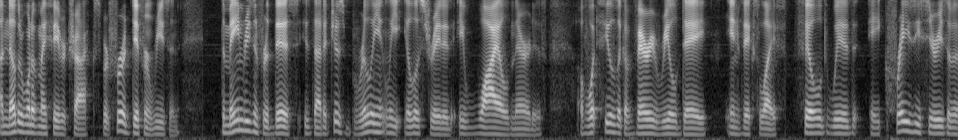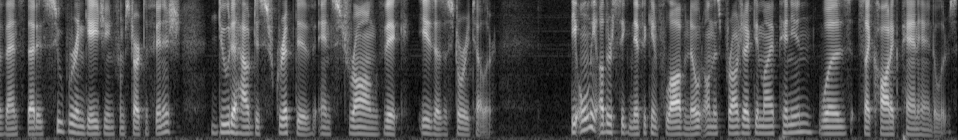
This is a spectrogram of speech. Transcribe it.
another one of my favorite tracks, but for a different reason. The main reason for this is that it just brilliantly illustrated a wild narrative of what feels like a very real day in Vic's life, filled with a crazy series of events that is super engaging from start to finish due to how descriptive and strong Vic is as a storyteller. The only other significant flaw of note on this project, in my opinion, was Psychotic Panhandlers,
